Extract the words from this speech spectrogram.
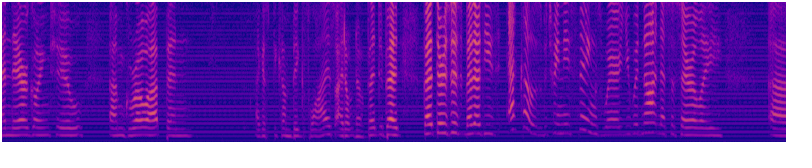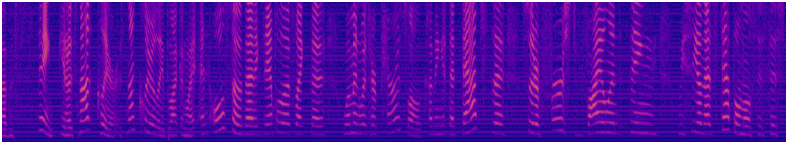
And they're going to um, grow up and, I guess, become big flies. I don't know, but but but there's this, but there are these echoes between these things where you would not necessarily um, think. You know, it's not clear. It's not clearly black and white. And also that example of like the woman with her parasol coming. That that's the sort of first violent thing we see on that step. Almost is this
